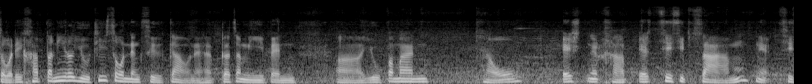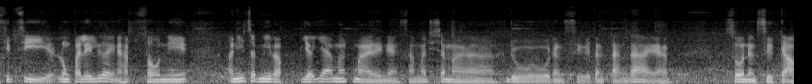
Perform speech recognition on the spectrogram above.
สวัสดีครับ ตอนนี้เราอยู่ที่โซนหนังสือเก่านะครับ ก็จะมีเป็นออยู่ประมาณแถว H นะครับ H 43เนี่ย44 ลงไปเรื่อยๆนะครับโซนนี้อันนี้จะมีแบบเยอะแยะมากมายเลยเนี่ยสามารถที่จะมาดูหนังสือต่างๆ ได้นะครับ โซนหนังสือเก่า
